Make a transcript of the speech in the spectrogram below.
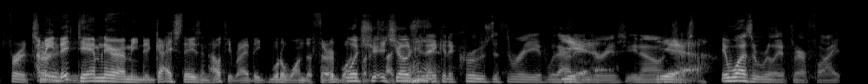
for a time. I mean, they damn near. I mean, the guy stays in healthy, right? They would have won the third one. Well, it, but sh- it's it like, shows you they could have cruised to three without Yeah. injuries. You know, It's just- Yeah. it wasn't really a fair fight.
